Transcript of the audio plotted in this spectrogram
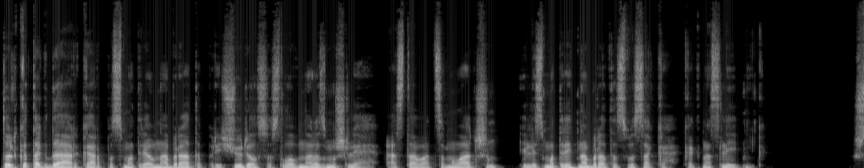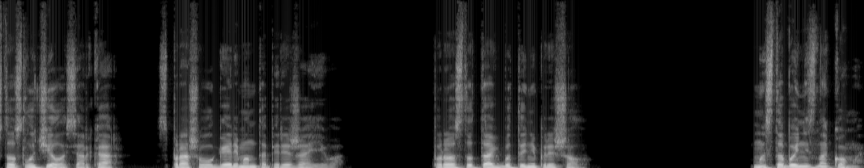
Только тогда Аркар посмотрел на брата, прищурился, словно размышляя, оставаться младшим или смотреть на брата свысока, как наследник. «Что случилось, Аркар?» — спрашивал Герримонт, опережая его. Просто так бы ты не пришел. «Мы с тобой не знакомы»,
